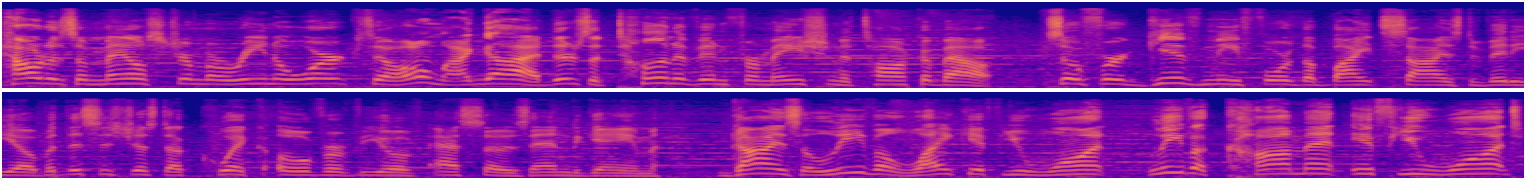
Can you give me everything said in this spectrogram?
how does a Maelstrom Arena work to, oh my god, there's a ton of information to talk about. So forgive me for the bite-sized video, but this is just a quick overview of ESO's endgame. Guys, leave a like if you want, leave a comment if you want,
